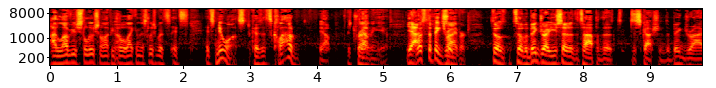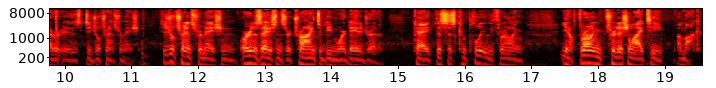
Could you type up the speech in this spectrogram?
I love your solution. A lot of people yeah. liking the solution, but it's, it's, it's nuanced because it's cloud yeah. is driving you. Yeah. What's the big driver? So, so, so the big driver, you said at the top of the discussion, the big driver is digital transformation. Digital transformation, organizations are trying to be more data driven. Okay, this is completely throwing you know, throwing traditional IT amok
